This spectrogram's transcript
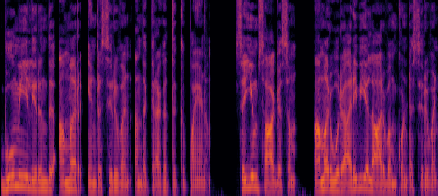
பூமியிலிருந்து அமர் என்ற சிறுவன் அந்த கிரகத்துக்கு பயணம். செய்யும் சாகசம் அமர் ஒரு அறிவியல் ஆர்வம் கொண்ட சிறுவன்.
